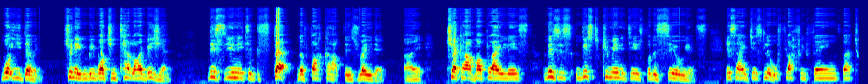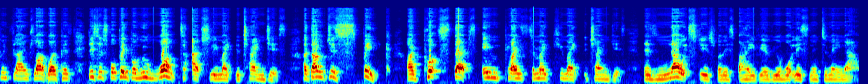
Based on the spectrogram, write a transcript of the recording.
What are you doing? Shouldn't even be watching television. This, you need to step the fuck up this reading, right? Check out my playlist. This is, this community is for the serious. This ain't just little fluffy things about twin flames light workers. This is for people who want to actually make the changes. I don't just speak. I put steps in place to make you make the changes. There's no excuse for this behavior if you're listening to me now.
